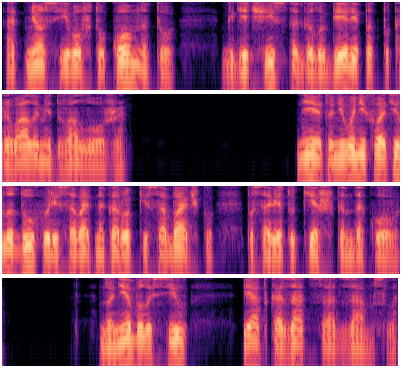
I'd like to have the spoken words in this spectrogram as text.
отнес его в ту комнату, где чисто голубели под покрывалами два ложа. Нет, у него не хватило духу рисовать на коробке собачку по совету Кеш Кондакова. Но не было сил и отказаться от замысла.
